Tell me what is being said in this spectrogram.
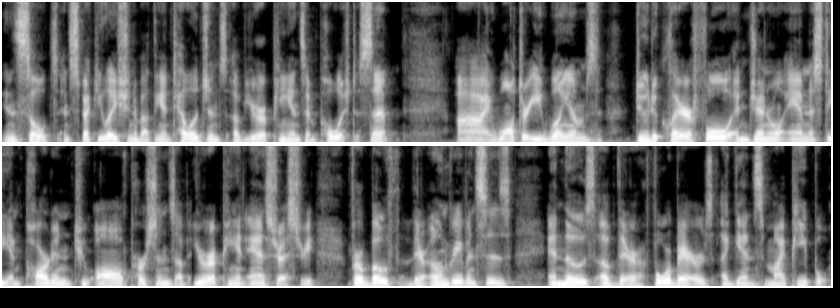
insults and speculation about the intelligence of Europeans and Polish descent. I, Walter E. Williams, do declare full and general amnesty and pardon to all persons of European ancestry for both their own grievances and those of their forebears against my people.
